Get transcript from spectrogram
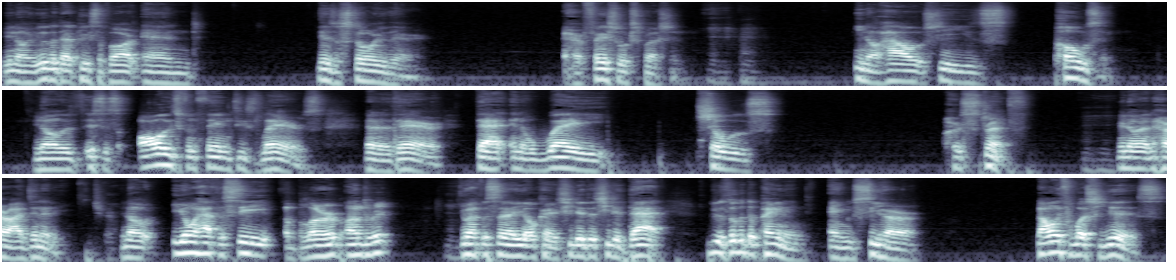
You know, you look at that piece of art and there's a story there. Her facial expression, you know, how she's posing. You know, it's, it's just all these different things, these layers that are there that in a way shows her strength, you know, and her identity. You know, you don't have to see a blurb under it. You don't have to say, okay, she did this, she did that. You just look at the painting and you see her not only for what she is,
